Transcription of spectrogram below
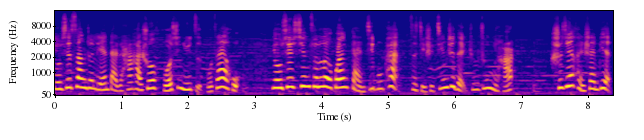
有些丧着脸打着哈哈说佛系女子不在乎，有些心存乐观感激不盼自己是精致的猪猪女孩。时间很善变，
